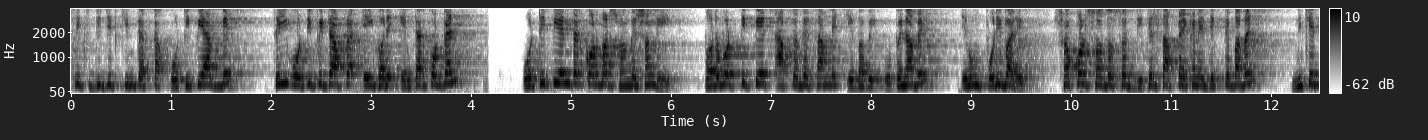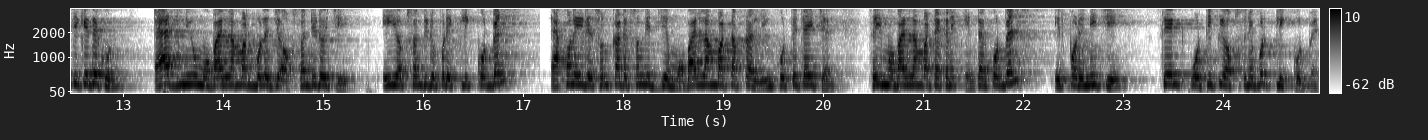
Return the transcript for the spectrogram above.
সিক্স ডিজিট কিন্তু একটা ওটিপি আসবে। সেই ওটিপিটা আপনারা এই ঘরে এন্টার করবেন। ওটিপি এন্টার করবার সঙ্গে সঙ্গে পরবর্তী পেজ আপনাদের সামনে এভাবে ওপেন হবে এবং পরিবারের সকল সদস্যর ডিটেলস আপনারা এখানে দেখতে পাবেন। নিচের দিকে দেখুন অ্যাড নিউ মোবাইল নাম্বার বলে যে অপশানটি রয়েছে, এই অপশানটির উপরে ক্লিক করবেন। এখন এই রেশন কার্ডের সঙ্গে যে মোবাইল নাম্বারটা আপনারা লিঙ্ক করতে চাইছেন, সেই মোবাইল নাম্বারটা এখানে এন্টার করবেন। এরপরে নিচে সেন্ড ওটিপি অপশনের উপর ক্লিক করবেন।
